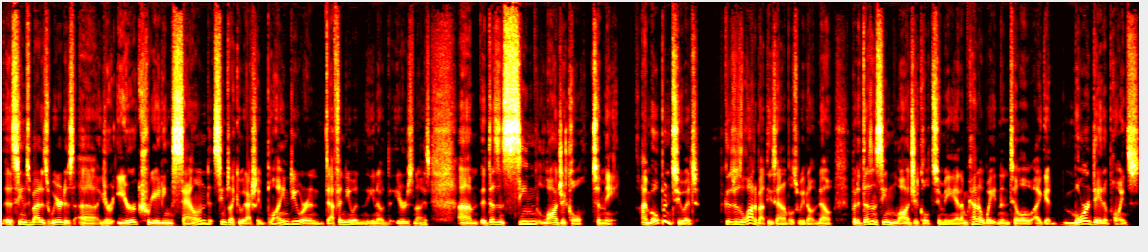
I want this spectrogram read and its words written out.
It seems about as weird as uh, your ear creating sound. It seems like it would actually blind you or deafen you in you know the ears and eyes. Um, it doesn't seem logical to me. I'm open to it because there's a lot about these animals we don't know, but it doesn't seem logical to me. And I'm kind of waiting until I get more data points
